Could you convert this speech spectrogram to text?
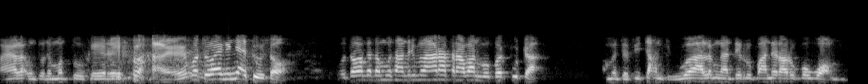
Elek untuk metu kere, padha ngenyek dosa. Utawa ketemu santri melarat rawan bobot budak. Menjadi cah dua alam nganti rupane ra rupa wong.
